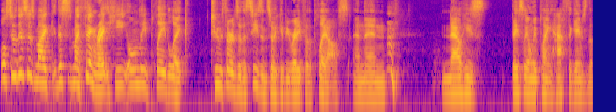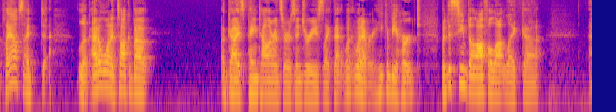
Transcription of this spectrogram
Well, so this is my this is my thing, right? He only played like two thirds of the season, so he could be ready for the playoffs, and then now he's basically only playing half the games in the playoffs. I look, I don't want to talk about a guy's pain tolerance or his injuries like that. Whatever, he can be hurt, but this seemed an awful lot like. Uh,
